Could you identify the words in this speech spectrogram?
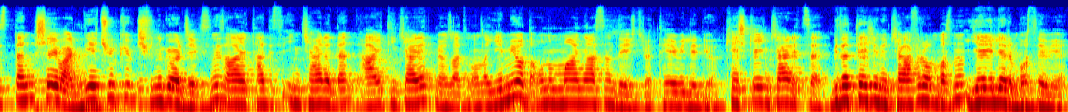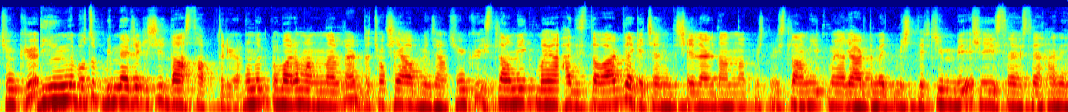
hadisten şey var. Niye? Çünkü şunu göreceksiniz. Ayet hadisi inkar eden, ayet inkar etmiyor zaten. Ona yemiyor da onun manasını değiştiriyor. Tevil ediyor. Keşke inkar etse. Bidat ehlinin kafir olmasını yeğlerim o seviye. Çünkü dinini bozup binlerce kişiyi daha saptırıyor. Bunu umarım anlarlar da çok şey yapmayacağım. Çünkü İslam'ı yıkmaya hadiste vardı ya geçen de şeylerde anlatmıştım. İslam'ı yıkmaya yardım etmiştir. Kim bir şeyi sevse hani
